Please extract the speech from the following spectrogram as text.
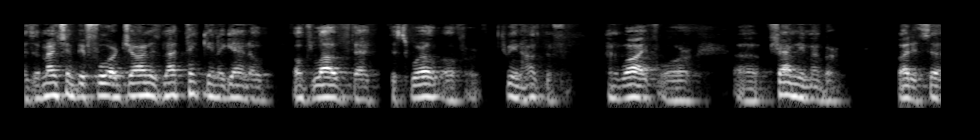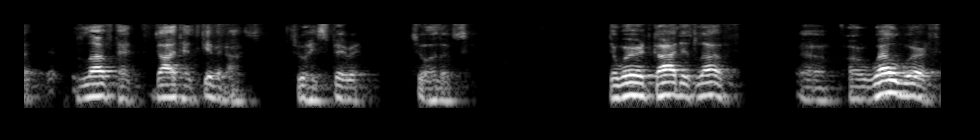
As I mentioned before, John is not thinking again of, of love that this world offers between husband and wife or uh, family member, but it's a love that God has given us through His Spirit to others. The word God is love uh, are well worth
